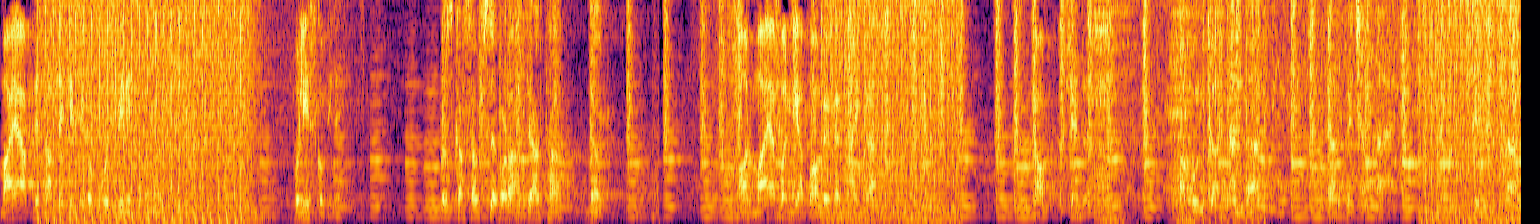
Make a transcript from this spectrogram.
माया अपने सामने किसी को कुछ भी नहीं समझ पुलिस को भी नहीं। उसका सबसे बड़ा हथियार था डर। और माया बन गया बॉम्बे में भाई का टॉप जनरल अब उनका धंधा डर पे चलता है। सिर्फ़ डर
